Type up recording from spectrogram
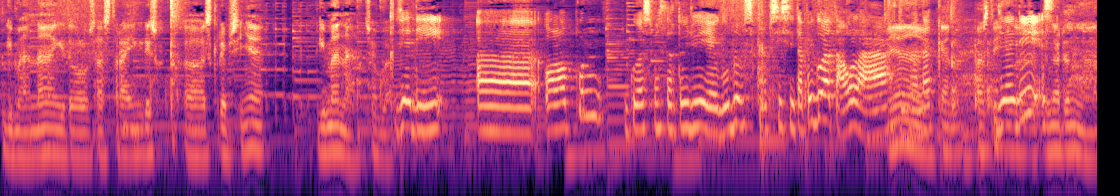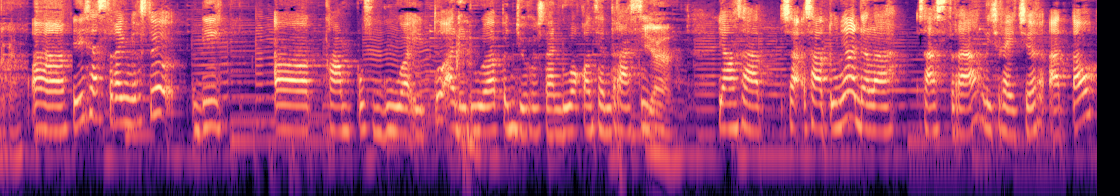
gimana gitu kalau sastra Inggris eh, skripsinya gimana? Coba. Jadi eh, walaupun gue semester 7 ya gue belum skripsi sih tapi gue tau lah Ya gimana. kan pasti Jadi juga dengar-dengar kan. eh, jadi sastra Inggris tuh di eh, kampus gua itu ada dua penjurusan dua konsentrasi. Iya. Yang sat- sa- satunya adalah sastra literature atau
